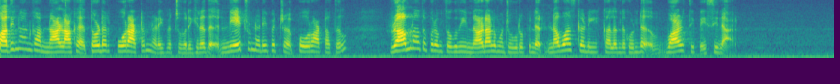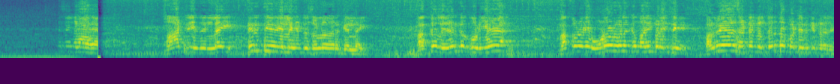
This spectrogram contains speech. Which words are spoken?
பதினான்காம் நாளாக தொடர் போராட்டம் நடைபெற்று வருகிறது. நேற்று நடைபெற்ற போராட்டத்தில் ராமநாதபுரம் தொகுதி நாடாளுமன்ற உறுப்பினர் நவாஸ் கனி கலந்து கொண்டு வாழ்த்தி பேசினார். மாற்றியதில்லை திருத்தியதில்லை என்று சொல்வதற்கு இல்லை. மக்கள் எதிர்க்கக்கூடிய மக்களுடைய உணர்வுகளுக்கு மதிப்பளித்து பல்வேறு சட்டங்கள் திருத்தப்பட்டிருக்கின்றது.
